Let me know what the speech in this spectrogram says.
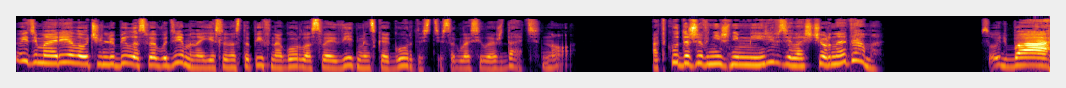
Видимо, Ариэла очень любила своего демона, если, наступив на горло своей ведьминской гордости, согласилась ждать, но... Откуда же в Нижнем мире взялась черная дама? «Судьба!»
